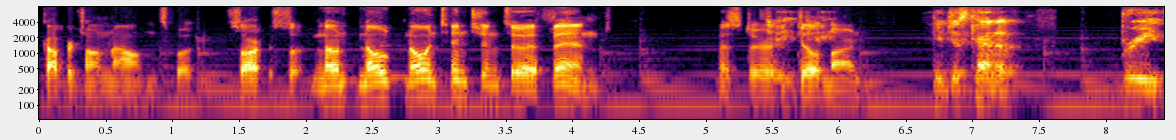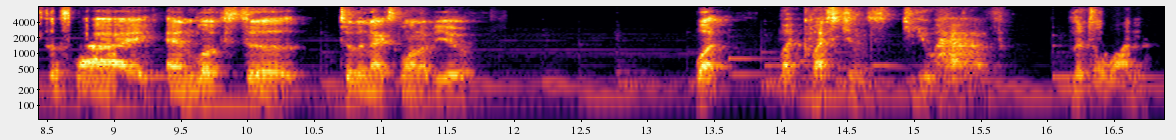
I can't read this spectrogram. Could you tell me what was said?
Coppertone Mountains. But sorry, so, no, no, no intention to offend Mister So Gildnard. he just kind of breathes a sigh and looks to to the next one of you. What questions do you have, little one?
